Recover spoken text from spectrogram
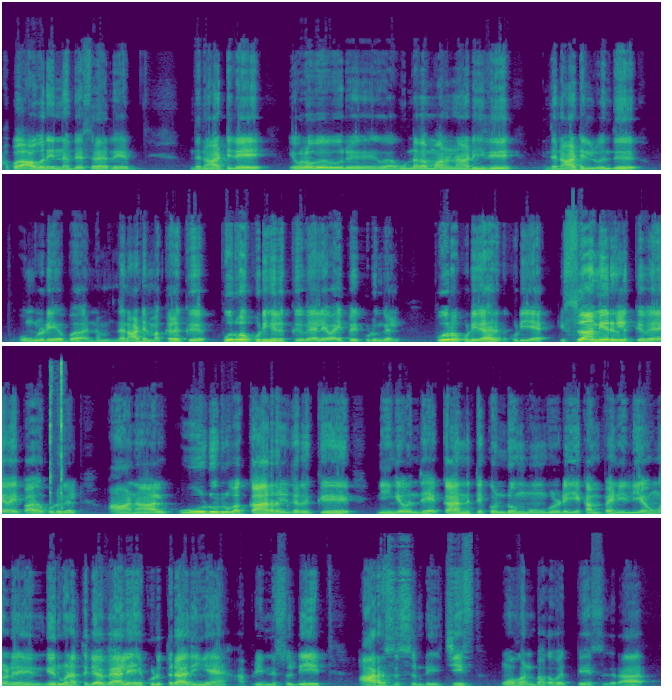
அப்போ அவர் என்ன பேசுறாரு? இந்த நாட்டிலே எவ்வளவு ஒரு உன்னதமான நாடு இது. இந்த நாட்டில் வந்து உங்களுடைய நம் இந்த நாட்டின் மக்களுக்கு பூர்வ குடிகளுக்கு வேலை வாய்ப்பை கொடுங்கள். பூர்வ குடியாக இருக்கக்கூடிய இஸ்லாமியர்களுக்கு வேலை வாய்ப்பாக கொடுங்கள். ஆனால் ஊடுருவக்காரர்களுக்கு நீங்க வந்து எக்காரணத்தை கொண்டும் உங்களுடைய கம்பெனிலயோ உங்களுடைய நிறு- நிறுவனத்திலயோ வேலையை கொடுத்துடாதீங்க அப்படின்னு சொல்லி ஆர்எஸ்எஸ் சீஃப் மோகன் பகவத் பேசுகிறார்.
